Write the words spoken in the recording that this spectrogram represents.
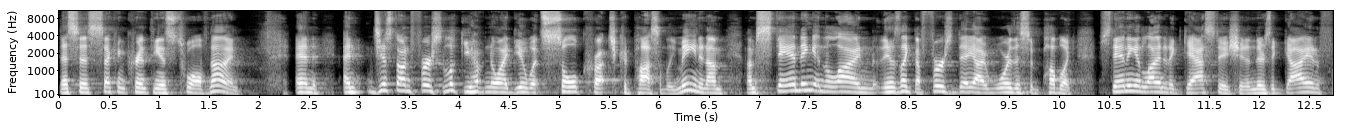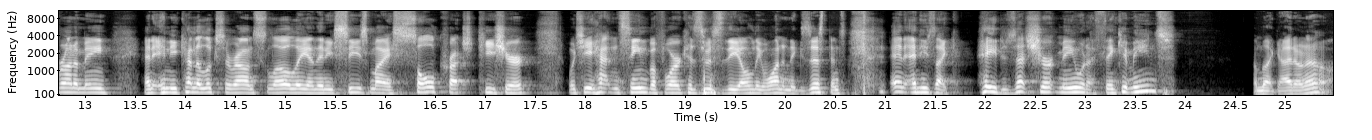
that says Second Corinthians 12 9. And, and just on first look, you have no idea what soul crutch could possibly mean. And I'm, I'm standing in the line. It was like the first day I wore this in public. standing in line at a gas station, and there's a guy in front of me, and, and he kind of looks around slowly, and then he sees my soul crutch t shirt, which he hadn't seen before because it was the only one in existence. And, and he's like, Hey, does that shirt mean what I think it means? I'm like, I don't know.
